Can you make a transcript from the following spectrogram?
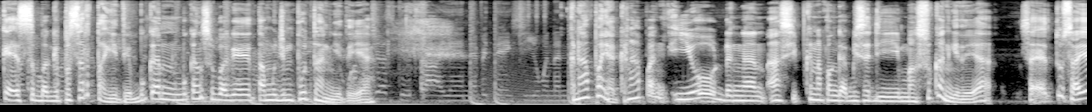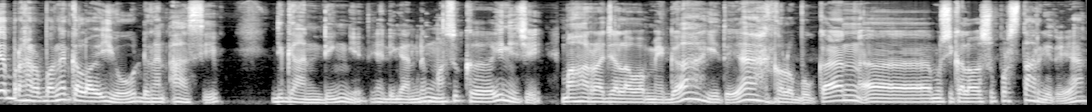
kayak sebagai peserta gitu ya, bukan bukan sebagai tamu jemputan gitu ya. Kenapa ya? Kenapa Iyo dengan Asip kenapa nggak bisa dimasukkan gitu ya? Saya tuh saya berharap banget kalau Iyo dengan Asip diganding gitu ya, digandeng masuk ke ini cuy. Maharaja Lawak Mega gitu ya. Kalau bukan uh, musikal lawak superstar gitu ya.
